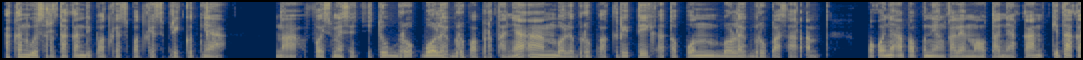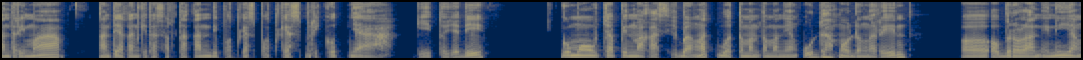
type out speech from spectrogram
akan gue sertakan di podcast-podcast berikutnya. Nah, voice message itu bro, boleh berupa pertanyaan, boleh berupa kritik, ataupun boleh berupa saran. Pokoknya apa pun yang kalian mau tanyakan, kita akan terima, nanti akan kita sertakan di podcast-podcast berikutnya. Gitu. Jadi, gue mau ucapin makasih banget buat teman-teman yang udah mau dengerin uh, obrolan ini yang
